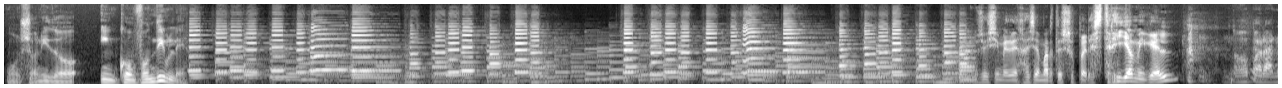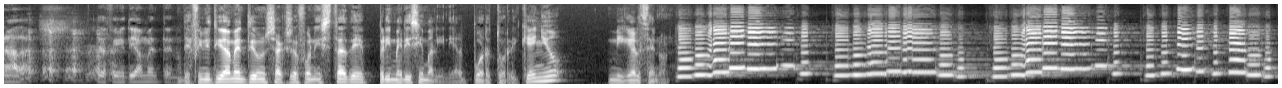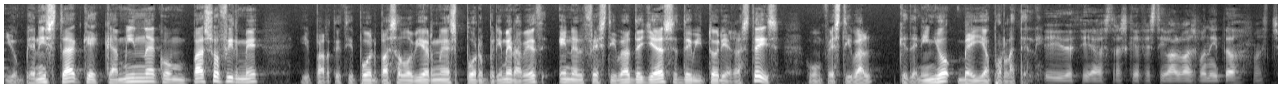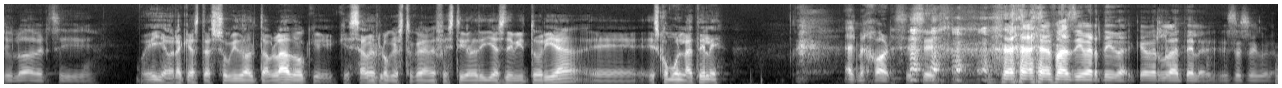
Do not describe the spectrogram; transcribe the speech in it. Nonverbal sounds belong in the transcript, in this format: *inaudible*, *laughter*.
un sonido inconfundible. No sé si me dejas llamarte superestrella, Miguel. No, para nada. Definitivamente no. Definitivamente un saxofonista de primerísima línea, el puertorriqueño Miguel Zenón. Y un pianista que camina con paso firme y participó el pasado viernes por primera vez en el Festival de Jazz de Vitoria-Gasteiz, un festival que de niño veía por la tele. Y decía, ostras, qué festival más bonito, más chulo, a ver si... Oye, y ahora que hasta has subido al tablado, que, que sabes lo que es tocar en el Festival de Jazz de Vitoria, eh, es como en la tele. *laughs* Es mejor, sí, sí. *laughs* más divertido que verlo en la tele, eso seguro.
